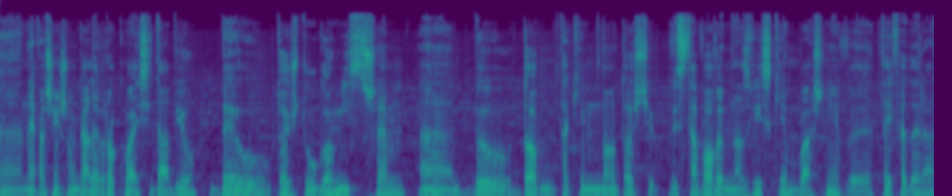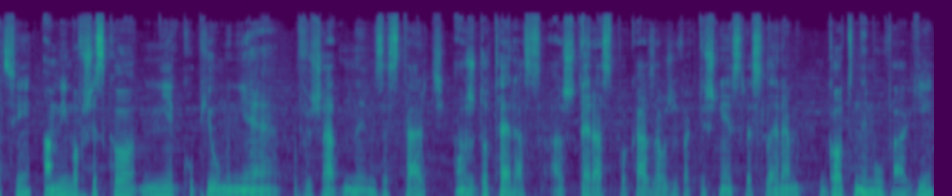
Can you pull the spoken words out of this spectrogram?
e, najważniejszą galę w roku ICW, był dość długo mistrzem, e, był do, takim no, dość wystawowym nazwiskiem właśnie w tej federacji, a mimo wszystko nie kupił mnie w żadnym ze starć, aż do teraz. Aż teraz pokazał, że faktycznie jest wrestlerem godnym uwagi,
